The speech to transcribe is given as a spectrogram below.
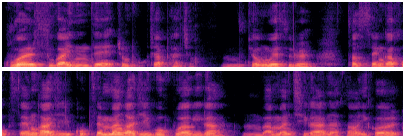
구할 수가 있는데 좀 복잡하죠. 음, 경우의 수를 덧셈과 곱셈 가지 곱셈만 가지고 구하기가 음, 만만치가 않아서 이걸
